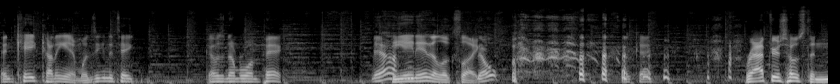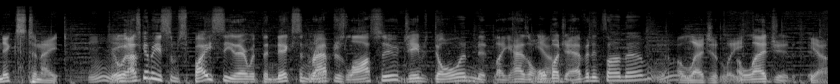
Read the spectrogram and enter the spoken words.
And Cade Cunningham, when's he going to take? That was number one pick. Yeah. He ain't in. It looks like. Nope. Okay. Raptors host the Knicks tonight. Oh, that's gonna be some spicy there with the Knicks and Raptors lawsuit. James Dolan that like has a whole Yeah. bunch of evidence on them. Allegedly. Alleged. Yeah.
